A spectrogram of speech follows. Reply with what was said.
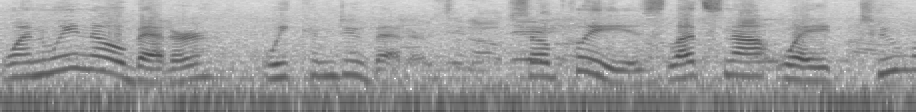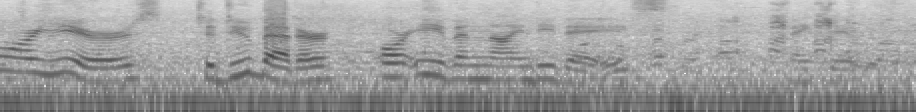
When we know better, we can do better. So please, let's not wait two more years to do better or even 90 days. Thank you.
